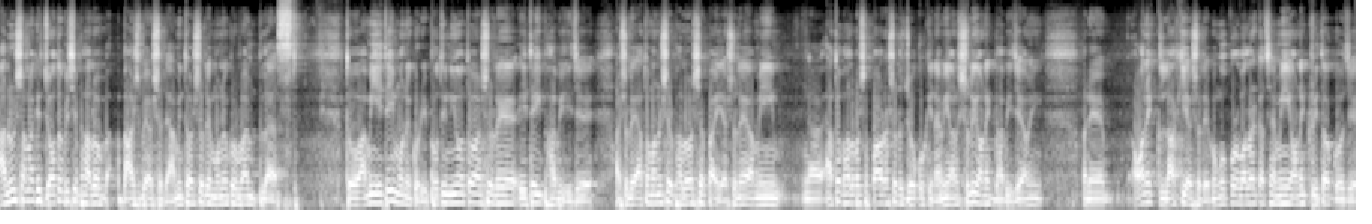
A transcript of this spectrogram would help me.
মানুষ আমাকে যত বেশি ভালো বাসবে আসলে, আমি তো আসলে মনে করব আমি ব্লাস্ট তো আমি এটাই মনে করি, প্রতিনিয়ত আসলে এটাই ভাবি যে আসলে এত মানুষের ভালোবাসা পাই, আসলে আমি এত ভালোবাসা পাওয়ার আসলে যোগ্য কিনা? আমি আসলেই অনেক ভাবি যে আমি মানে অনেক লাকি আসলে এবং উপরওয়ালার কাছে আমি অনেক কৃতজ্ঞ যে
